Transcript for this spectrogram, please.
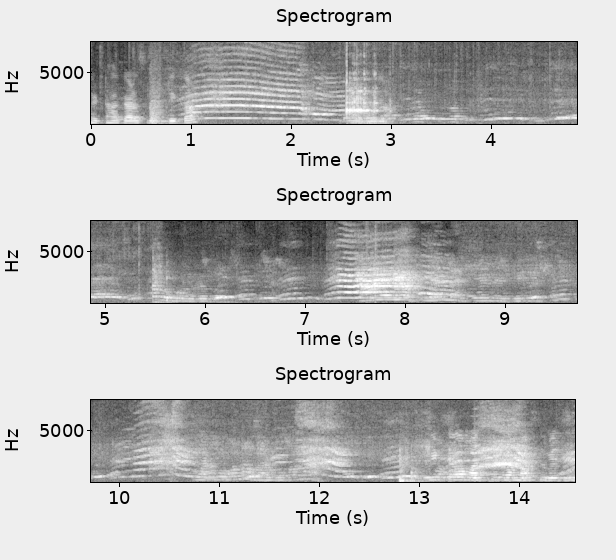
ಹಿಟ್ಟು ಹಾಕ್ಯಾಳ ಸೃಷ್ಟಿಕ. ಹಿಟ್ಟು ಮಸ್ತ್ ಮಸ್ತ್ ಬೇಕ್ರಿ.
